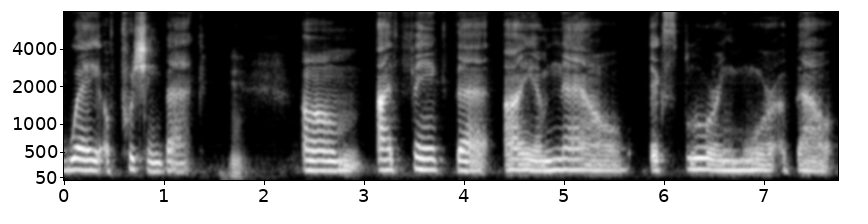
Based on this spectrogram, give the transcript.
way of pushing back. Mm. Um, I think that I am now exploring more about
